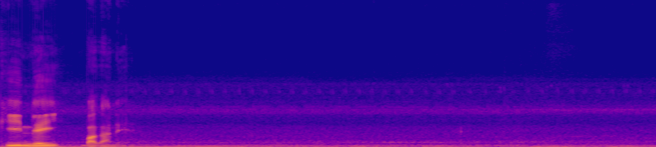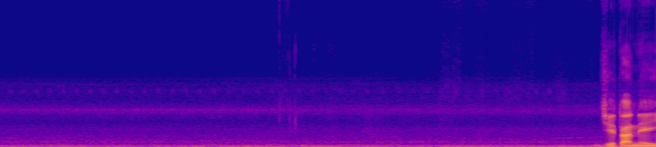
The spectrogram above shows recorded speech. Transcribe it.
কি নেই বাগানে? যেটা নেই,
